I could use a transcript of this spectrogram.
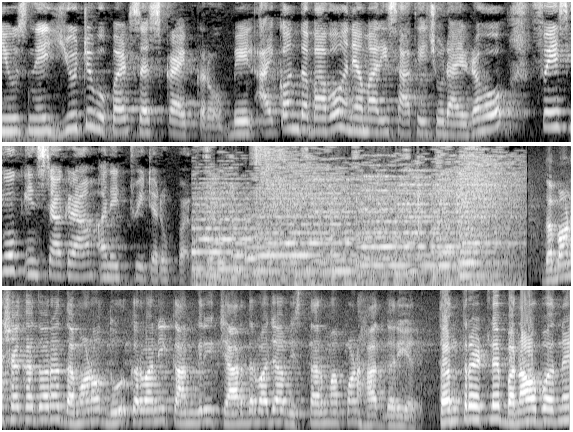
ન્યૂઝને યુટ્યુબ ઉપર સબસ્ક્રાઇબ કરો. બેલ આઇકોન દબાવો અને અમારી સાથે જોડાયેલ રહો ફેસબુક ઇન્સ્ટાગ્રામ અને ટ્વિટર ઉપર. દબાણ શાખા દ્વારા દબાણો દૂર કરવાની કામગીરી ચાર દરવાજા વિસ્તારમાં પણ હાથ ધરી હતી. તંત્ર એટલે બનાવ બને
